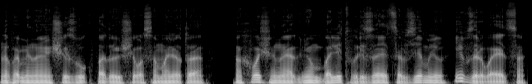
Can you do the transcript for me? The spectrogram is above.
напоминающий звук падающего самолета, охваченный огнем болид врезается в землю и взрывается.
